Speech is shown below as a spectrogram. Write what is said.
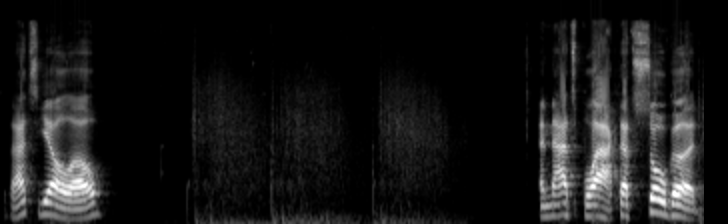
So that's yellow. And that's black. That's so good.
